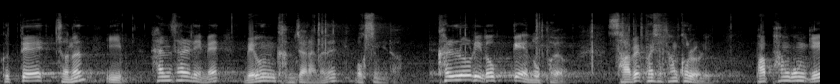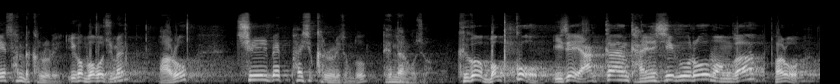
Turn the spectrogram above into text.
그때 저는 이 한살림의 매운 감자 라면을 먹습니다. 칼로리도 꽤 높아요. 483칼로리. 밥 한 공기에 300칼로리. 이거 먹어주면 바로 780칼로리 정도 된다는 거죠. 그거 먹고 이제 약간 간식으로 뭔가 바로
